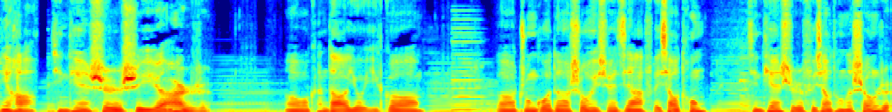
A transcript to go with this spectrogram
你好，今天是十一月二日。呃，我看到有一个呃中国的社会学家费孝通，今天是费孝通的生日，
